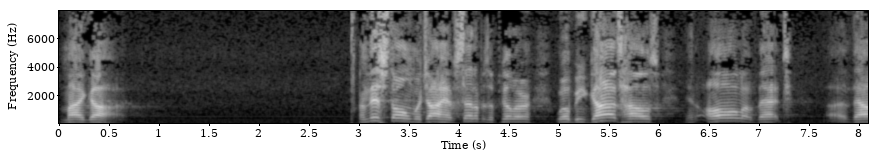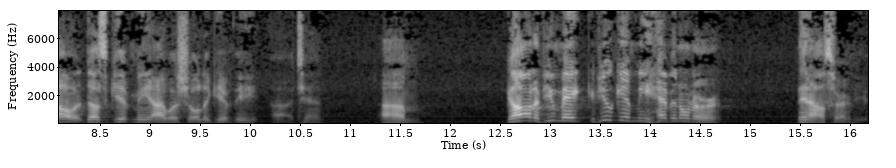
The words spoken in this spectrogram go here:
my God. And this stone which I have set up as a pillar will be God's house, and all of that uh, thou dost give me, I will surely give thee uh, ten. Um, God, if you make, if you give me heaven on earth, then I'll serve you.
